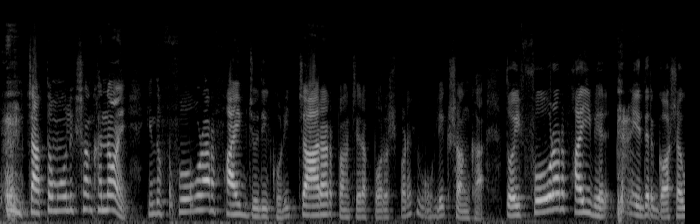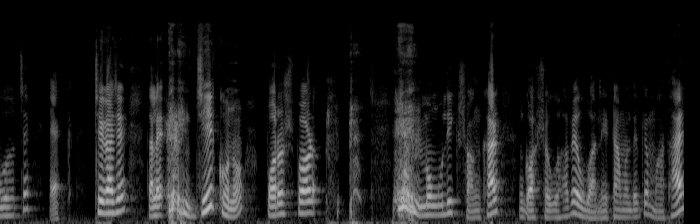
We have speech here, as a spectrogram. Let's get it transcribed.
চার তো মৌলিক সংখ্যা নয়, কিন্তু ফোর আর ফাইভ যদি করি, চার আর পাঁচ এরা পরস্পরের মৌলিক সংখ্যা। তো এই ফোর আর ফাইভের এদের গসাগু হচ্ছে এক। ঠিক আছে? তাহলে যে কোনো পরস্পর মৌলিক সংখ্যার গসাগু হবে ওয়ান এটা আমাদেরকে মাথায়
